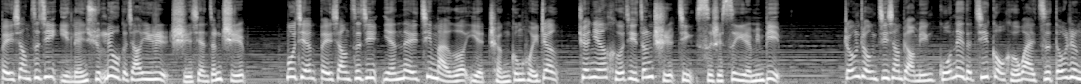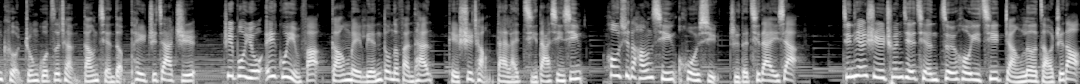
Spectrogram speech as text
北向资金已连续六个交易日实现增持。目前北向资金年内净买额也成功回正，全年合计增持近四十四亿人民币。种种迹象表明，国内的机构和外资都认可中国资产当前的配置价值。这波由 A 股引发、港美联动的反弹，给市场带来极大信心。后续的行情或许值得期待一下。今天是春节前最后一期长乐早知道，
